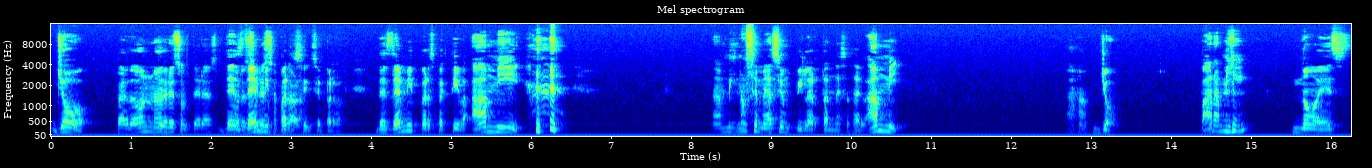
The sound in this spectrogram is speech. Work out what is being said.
Yo, Perdón, madres solteras. por desde decir mi, esa palabra. sí, sí, perdón. desde mi perspectiva, a mí, a mí no se me hace un pilar tan necesario. A mí, Ajá. yo, para mí, no es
